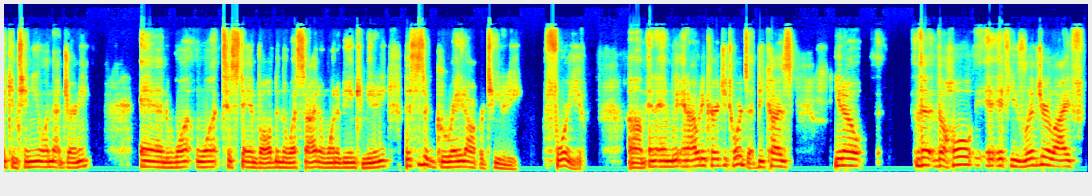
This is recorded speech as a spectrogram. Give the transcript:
to continue on that journey and want want to stay involved in the west side and want to be in community this is a great opportunity for you um, and and we and I would encourage you towards it because you know the the whole if you've lived your life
